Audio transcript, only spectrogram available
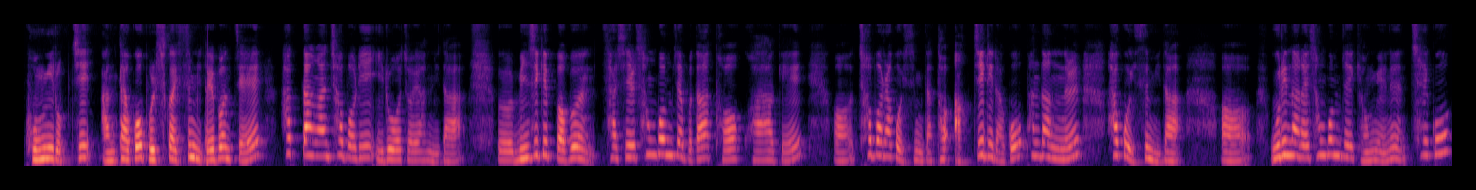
공의롭지 않다고 볼 수가 있습니다. 네 번째, 합당한 처벌이 이루어져야 합니다. 어, 민식이법은 사실 성범죄보다 더 과하게 어, 처벌하고 있습니다. 더 악질이라고 판단을 하고 있습니다. 어, 우리나라의 성범죄의 경우에는 최고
